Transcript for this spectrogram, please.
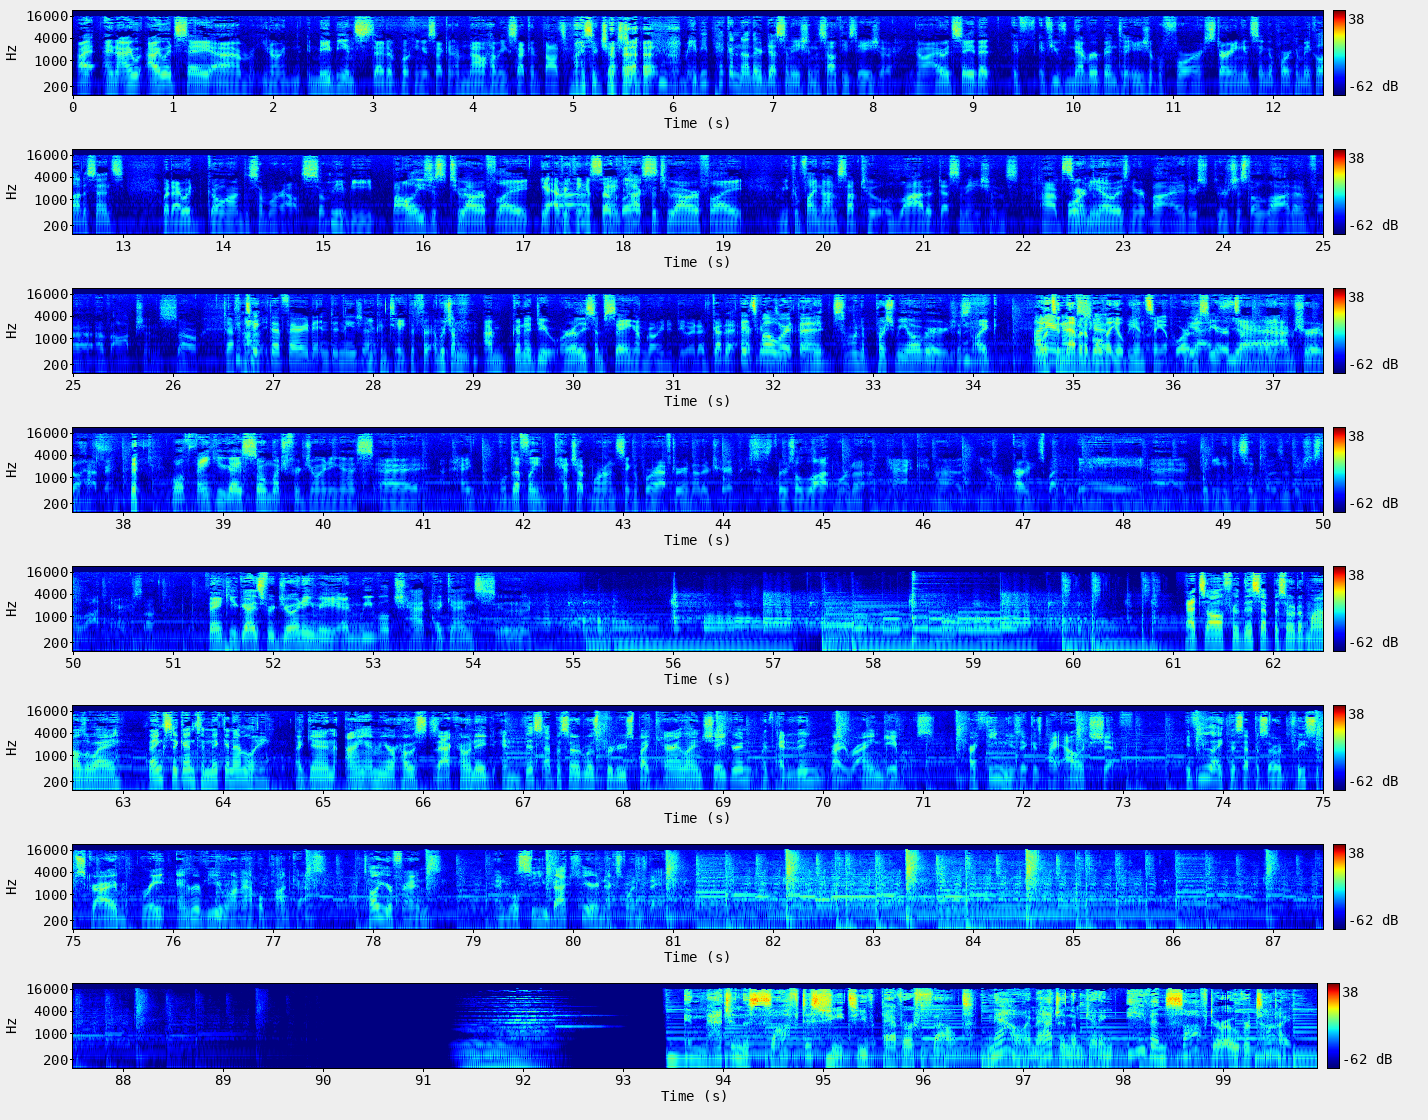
I and I I would say um, you know maybe instead of booking a second, I'm now having second thoughts. On my suggestion: maybe pick another destination in Southeast Asia. You know, I would say that if if you've never been to Asia before, starting in Singapore can make a lot of sense. But I would go on to somewhere else. So maybe Bali's just a two hour flight. Yeah, everything uh, is so Bangkok's close. a two hour flight. And you can fly nonstop to a lot of destinations. Uh, Borneo is nearby. There's there's just a lot of uh, of options. So You Definitely. could take the ferry to Indonesia. you can take the, ferry, which I'm I'm gonna do, or at least I'm saying I'm going to do it. I've got to. It's I've well worth I it. I need someone to push me over, just like. well, it's inevitable trip. that you'll be in Singapore this year at some yeah, point. I'm sure it'll happen. well, thank you guys so much for joining us. Uh, I will definitely catch up more on Singapore after another trip. because There's a lot more to unpack. Uh, you know, gardens by the bay, uh, digging into Sentosa. There's just a lot there. So, thank you guys for joining me, and we will chat again soon. That's all for this episode of Miles Away. Thanks again to Nick and Emily. Again, I am your host, Zach Honig, and this episode was produced by Caroline Shagrin with editing by Ryan Gabos. Our theme music is by Alex Schiff. If you like this episode, please subscribe, rate, and review on Apple Podcasts. Tell your friends, and we'll see you back here next Wednesday. Imagine the softest sheets you've ever felt. Now imagine them getting even softer over time.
